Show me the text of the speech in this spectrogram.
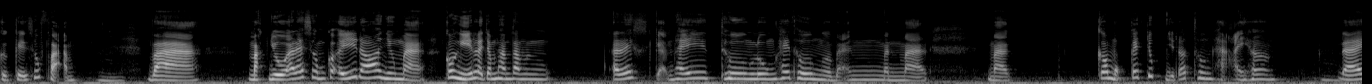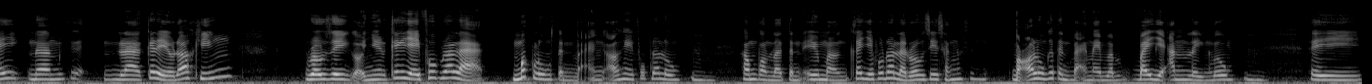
cực kỳ xúc phạm Ừ. và mặc dù Alex không có ý đó nhưng mà có nghĩa là trong thâm tâm Alex cảm thấy thương luôn thấy thương người bạn mình mà mà có một cái chút gì đó thương hại hơn Ừ. đấy nên là cái điều đó khiến Rosie gọi như cái giây phút đó là mất luôn tình bạn ở ngay phút đó luôn Ừ. không còn là tình yêu mà cái giây phút đó là Rosie sẵn bỏ luôn cái tình bạn này và bay về anh liền luôn Ừ. thì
